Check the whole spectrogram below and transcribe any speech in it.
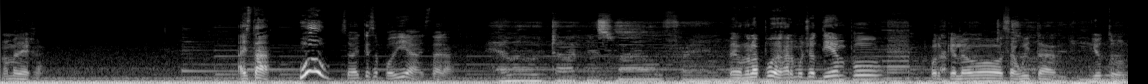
no me deja. Ahí está. ¡Woo! Se ve que se podía. Está. Pero no la puedo dejar mucho tiempo porque luego se agüita YouTube.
